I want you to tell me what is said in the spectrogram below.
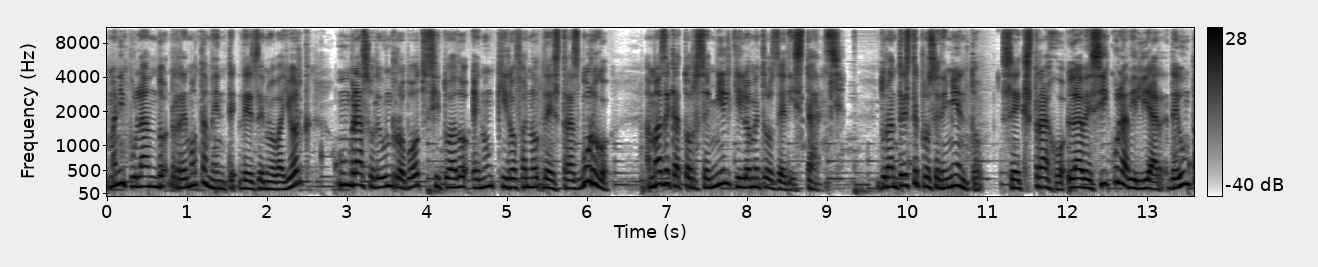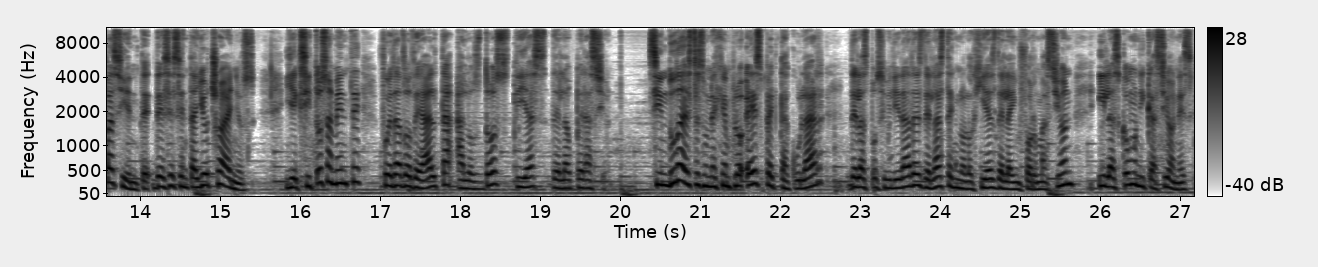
manipulando remotamente desde Nueva York un brazo de un robot situado en un quirófano de Estrasburgo, a más de 14.000 kilómetros de distancia. Durante este procedimiento, se extrajo la vesícula biliar de un paciente de 68 años y exitosamente fue dado de alta a los dos días de la operación. Sin duda, este es un ejemplo espectacular de las posibilidades de las tecnologías de la información y las comunicaciones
